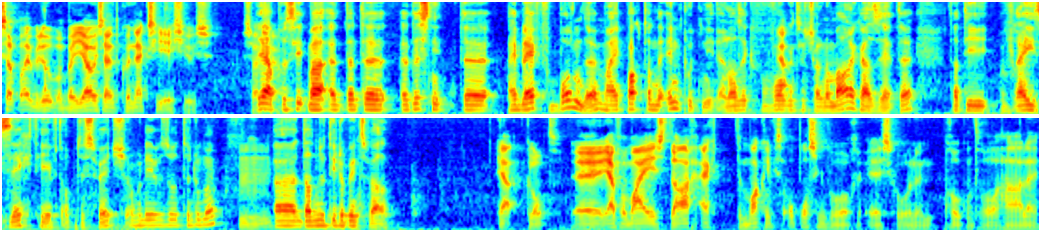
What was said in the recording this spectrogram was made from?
snap wat je bedoelt, maar bij jou zijn het connectie-issues. ja precies, maar het, het, eh, het is niet, de, hij blijft verbonden, maar hij pakt dan de input niet. En als ik vervolgens iets normaal ga zitten, dat hij vrij zicht heeft op de switch, om het even zo te noemen, Mhm. eh, dan doet hij het opeens wel. Ja, klopt. Eh, ja, voor mij is daar echt de makkelijkste oplossing voor. Is gewoon een pro-controller halen.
